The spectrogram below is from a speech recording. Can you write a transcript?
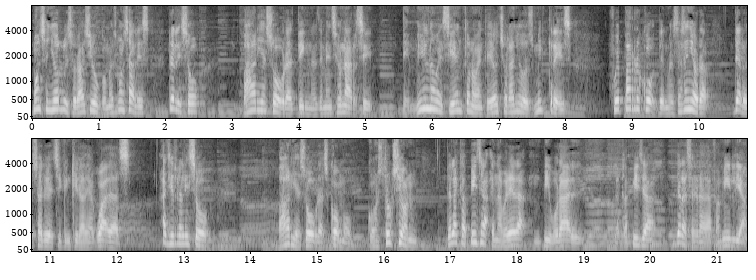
Monseñor Luis Horacio Gómez González realizó varias obras dignas de mencionarse. De 1998 al año 2003 fue párroco de Nuestra Señora de Rosario de Chiquinquira de Aguadas. Allí realizó varias obras como construcción de la capilla en la vereda Viboral, la capilla de la Sagrada Familia,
